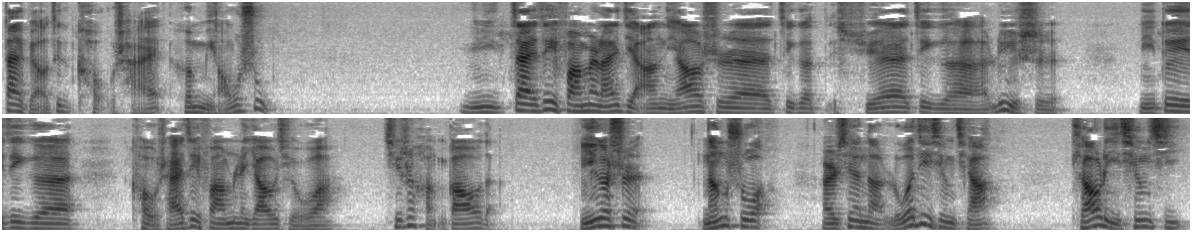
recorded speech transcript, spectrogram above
代表这个口才和描述。你在这方面来讲，你要是这个学这个律师，你对这个口才这方面的要求啊，其实很高的。一个是。能说，而且呢，逻辑性强，条理清晰，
